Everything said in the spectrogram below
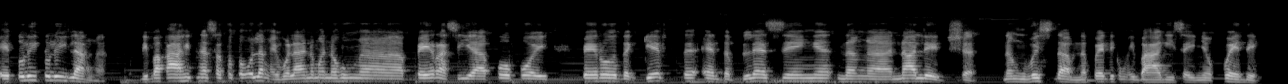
eh tuloy-tuloy lang. 'Di ba kahit na sa totoo lang eh wala naman na hong uh, pera si uh, Popoy pero the gift and the blessing ng uh, knowledge ng wisdom na pwede kong ibahagi sa inyo, pwede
